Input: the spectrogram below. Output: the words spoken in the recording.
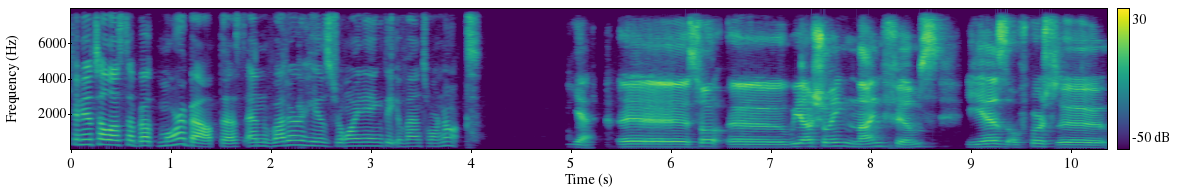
Can you tell us a bit more about this and whether he is joining the event or not? Yeah, uh, so uh, we are showing nine films. He has, of course, uh,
